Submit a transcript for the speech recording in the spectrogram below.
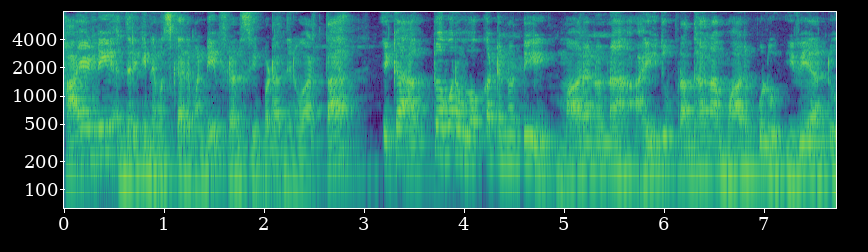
హాయ్ అండి అందరికీ నమస్కారం అండి. ఫ్రెండ్స్ ఇప్పుడు అందిన వార్త ఇక అక్టోబర్ ఒకటి నుండి మారనున్న ఐదు ప్రధాన మార్పులు ఇవే అంటూ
